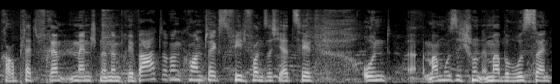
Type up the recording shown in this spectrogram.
komplett fremden Menschen in einem privateren Kontext viel von sich erzählt. Und äh, man muss sich schon immer bewusst sein,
